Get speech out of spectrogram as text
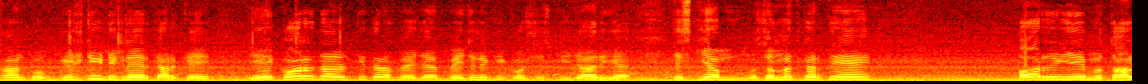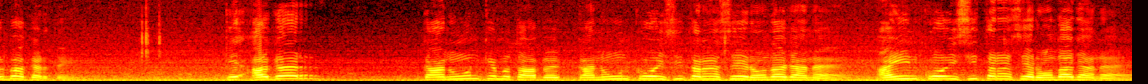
खान को गिल्टी डिक्लेयर करके ये एक और अदालत की तरफ़ भेजा, भेजने की कोशिश की जा रही है, जिसकी हम मजम्मत करते हैं और ये मुतालबा करते हैं कि अगर कानून के मुताबिक, कानून को इसी तरह से रौंदा जाना है आइन को इसी तरह से रौंदा जाना है,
